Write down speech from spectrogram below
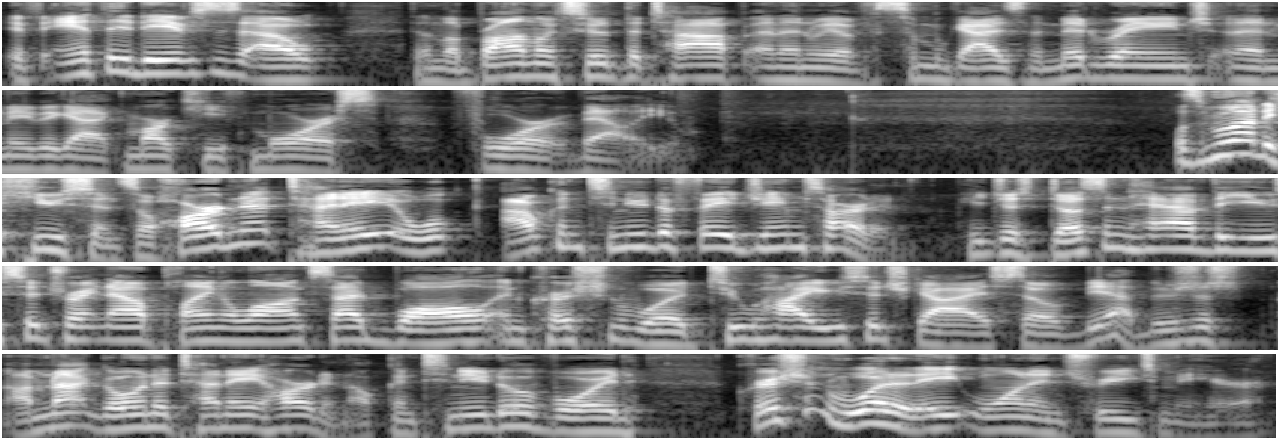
If Anthony Davis is out, then LeBron looks good at the top, and then we have some guys in the mid range, and then maybe a guy like Markieff Morris for value. Let's move on to Houston. So Harden at 10-8, I'll continue to fade James Harden. He just doesn't have the usage right now playing alongside Wall and Christian Wood, two high usage guys. So yeah, there's just I'm not going to 10-8 Harden. I'll continue to avoid Christian Wood at 8-1 intrigues me here.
